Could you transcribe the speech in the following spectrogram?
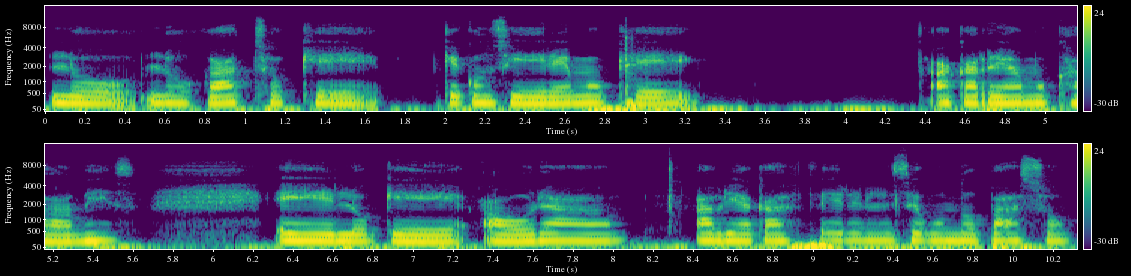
los gastos que, que consideremos que, acarreamos cada mes. Eh, lo que ahora habría que hacer en el segundo paso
